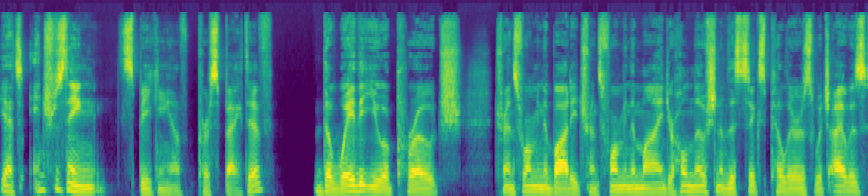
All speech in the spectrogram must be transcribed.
Yeah, it's interesting. Speaking of perspective, the way that you approach transforming the body, transforming the mind, your whole notion of the six pillars, which I was,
